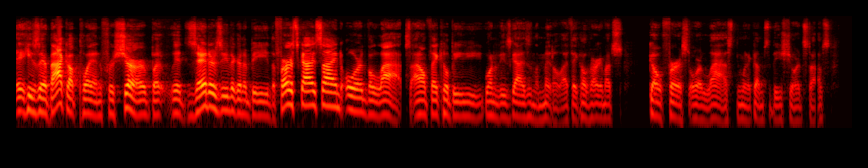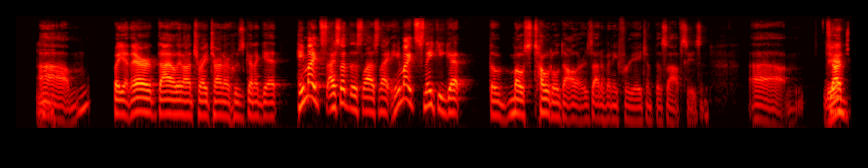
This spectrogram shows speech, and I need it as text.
eh, he's their backup plan for sure. But it, Xander's either going to be the first guy signed or the last. I don't think he'll be one of these guys in the middle. I think he'll very much go first or last when it comes to these shortstops. Um, but yeah, they're dialed in on Trea Turner, who's going to get. He might. I said this last night. He might sneaky get the most total dollars out of any free agent this offseason. Um, Yeah. Judge,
